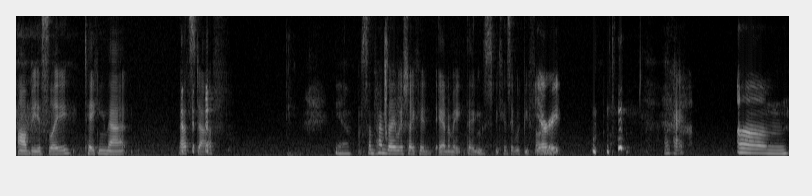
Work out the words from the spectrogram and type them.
obviously taking that that stuff. Yeah. Sometimes I wish I could animate things because it would be fun. Yeah, right. okay. Um.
